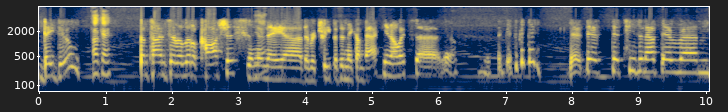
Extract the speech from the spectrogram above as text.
They do. Okay. Sometimes they're a little cautious, and then they uh, they retreat, but then they come back. You know, it's uh, you know, it's a, it's a good thing. They're they're, they're teasing out their um,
